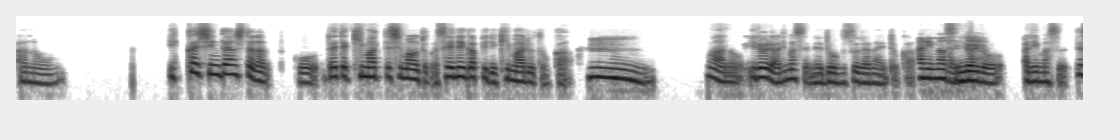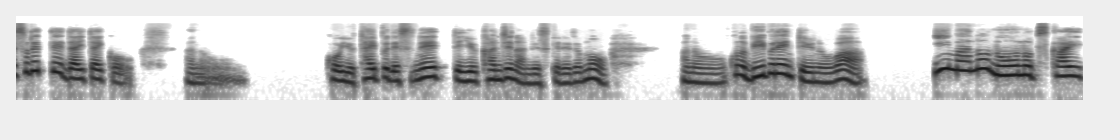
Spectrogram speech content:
あの、一回診断したら、こう、だいたい決まってしまうとか、生年月日で決まるとか、うん。まあ、あの、いろいろありますよね、動物占いとか。ありますね。まあ、いろいろあります。で、それって大体こう、あの、こういうタイプですねっていう感じなんですけれども、あの、この B ブレインっていうのは、今の脳の使い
